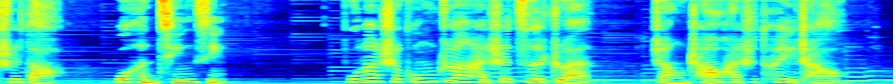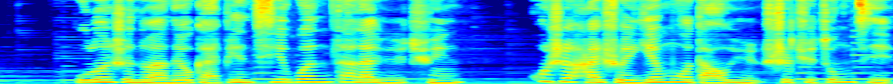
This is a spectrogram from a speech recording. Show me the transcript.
是的，我很清醒，不论是公转还是自转，涨潮还是退潮。无论是暖流改变气温带来鱼群，或是海水淹没岛屿失去踪迹；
